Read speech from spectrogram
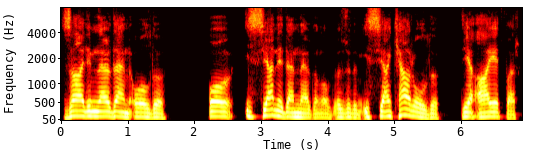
zalimlerden oldu. O isyan edenlerden oldu. Özür dilerim. isyankar oldu diye ayet var.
